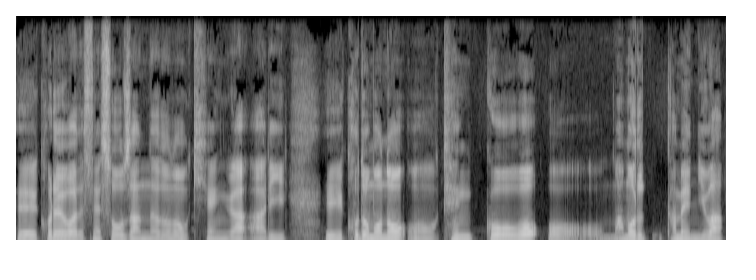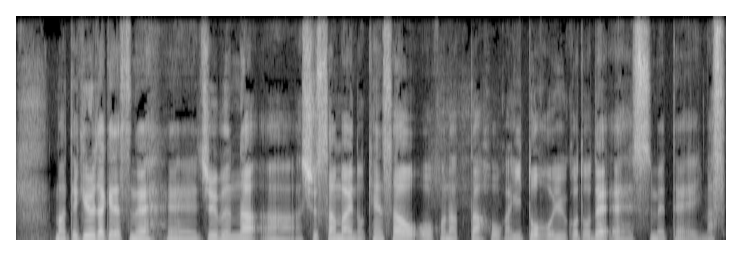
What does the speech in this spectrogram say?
えー、これはですね早産などの危険があり、えー、子供の健康を守るためには、まあ、できるだけですね、えー、十分な出産前の検査を行った方がいいということで、えー、進めています。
